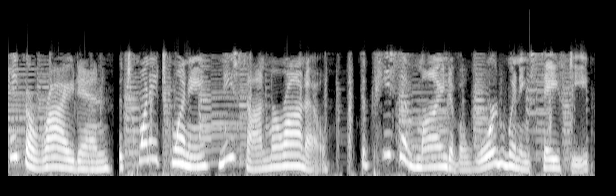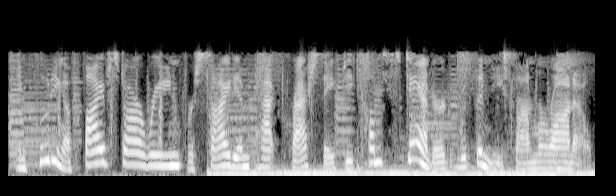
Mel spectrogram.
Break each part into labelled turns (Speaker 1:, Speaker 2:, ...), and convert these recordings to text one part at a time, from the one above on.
Speaker 1: Take a ride in the 2020 Nissan Murano. The peace of mind of award-winning safety, including a five-star rating for side impact crash safety, comes standard with the Nissan Murano.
